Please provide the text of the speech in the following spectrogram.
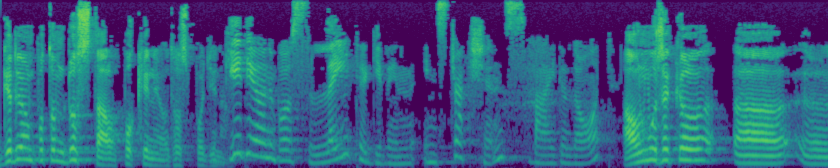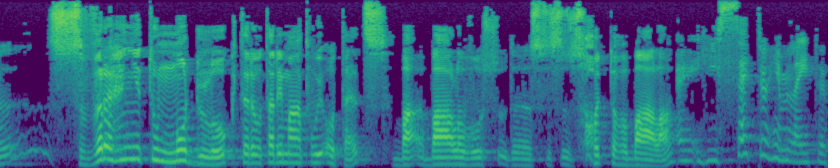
Gedeon potom dostal pokyny od hospodina. Gideon was later given instructions by the Lord, A on mu řekl, uh, uh, svrhni tu modlu, kterou tady má tvůj otec, ba- Bálovu, s- s- s- shoď toho Bála, he said to him later,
